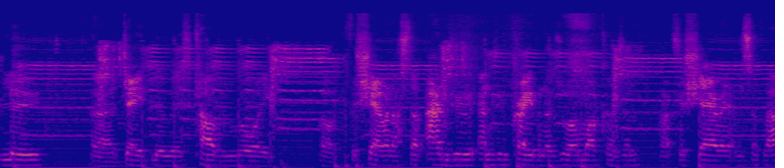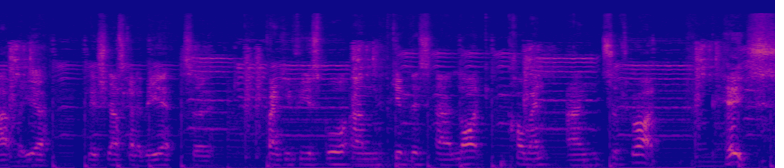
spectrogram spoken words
Lou, uh, Jade Lewis, Calvin Roy, uh, for sharing our stuff. Andrew, Andrew Craven as well, my cousin, like, for sharing it and stuff like that. But yeah, literally that's going to be it. So, thank you for your support and give this a like, comment, and subscribe. Peace.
